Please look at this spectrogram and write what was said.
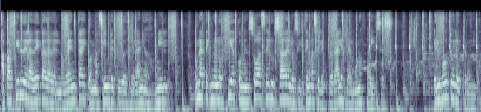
A partir de la década del 90 y con más ímpetu desde el año 2000, una tecnología comenzó a ser usada en los sistemas electorales de algunos países. El voto electrónico.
